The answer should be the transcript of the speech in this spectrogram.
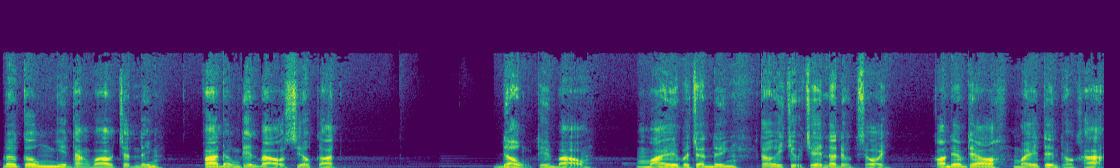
Lôi công nhìn thẳng vào Trần Ninh và Đồng Thiên Bảo xíu cợt. Đồng Thiên Bảo, mày và Trần Ninh tới chịu chết là được rồi, còn đem theo mấy tên thuộc hạ.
